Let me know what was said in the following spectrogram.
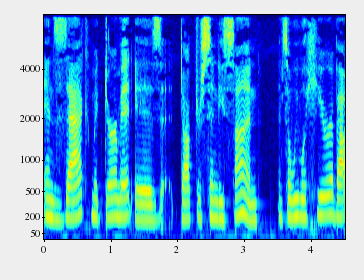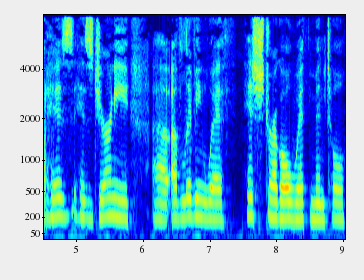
And Zack McDermott is Dr. Cindy's son. And so we will hear about his, his journey uh, of living with his struggle with mental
